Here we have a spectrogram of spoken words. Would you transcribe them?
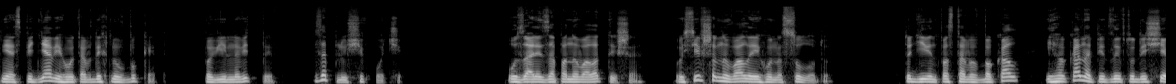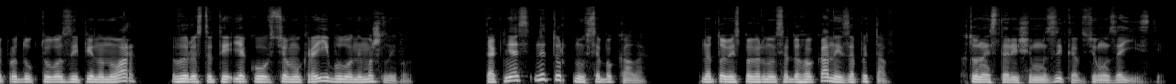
Князь підняв його та вдихнув букет, повільно відпив, заплющив очі. У залі запанувала тиша, усі вшанували його насолоду. Тоді він поставив бокал, і Гокана підлив туди ще продукту лози пінонуар, виростити якого в цьому краї було неможливо. Та князь не торкнувся бокала. Натомість повернувся до Гокана і запитав хто найстаріший музика в цьому заїзді.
